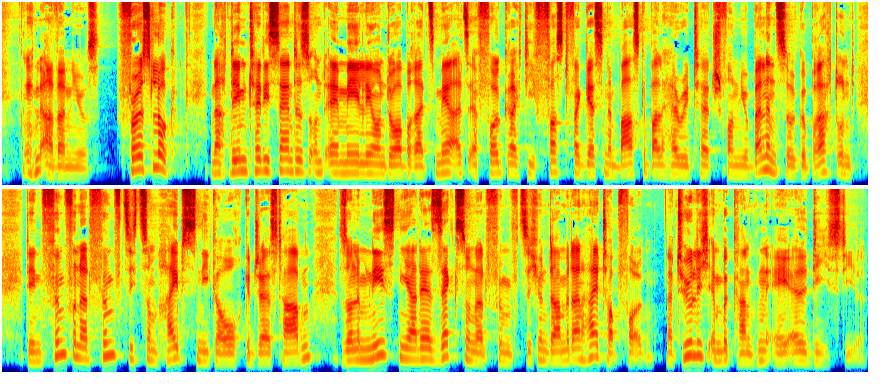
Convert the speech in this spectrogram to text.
In other news. First Look. Nachdem Teddy Santis und Aimé Leondor bereits mehr als erfolgreich die fast vergessene Basketball-Heritage von New Balance gebracht und den 550 zum Hype-Sneaker hochgejazzt haben, soll im nächsten Jahr der 650 und damit ein High-Top folgen. Natürlich im bekannten ALD-Stil.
